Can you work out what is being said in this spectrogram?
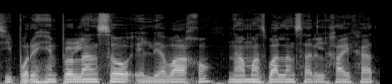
Si por ejemplo lanzo el de abajo, nada más va a lanzar el hi-hat.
